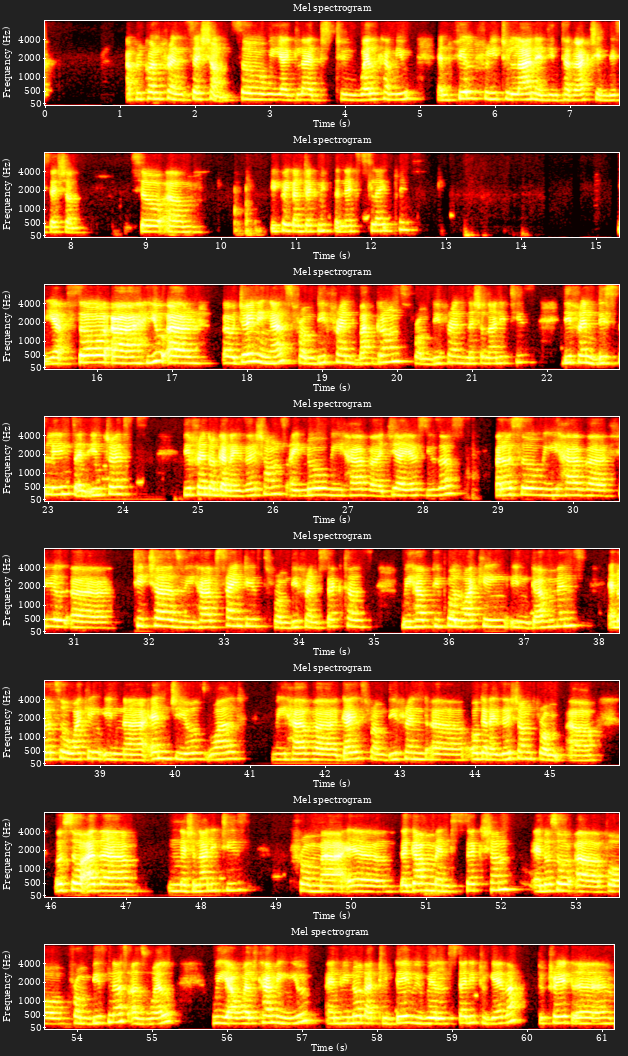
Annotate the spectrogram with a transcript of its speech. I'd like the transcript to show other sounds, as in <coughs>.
a pre-conference session. So we are glad to welcome you and feel free to learn and interact in this session. So um, if you can take me to the next slide, please. Yeah, so uh, you are uh, joining us from different backgrounds, from different nationalities, different disciplines and interests, different organizations. I know we have uh, GIS users, but also we have uh, field uh, teachers, we have scientists from different sectors, we have people working in governments and also working in uh, NGOs world. We have uh, guys from different uh, organizations, from also other nationalities, from the government section, and also uh, for from business as well. We are welcoming you, and we know that today we will study together to create a,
